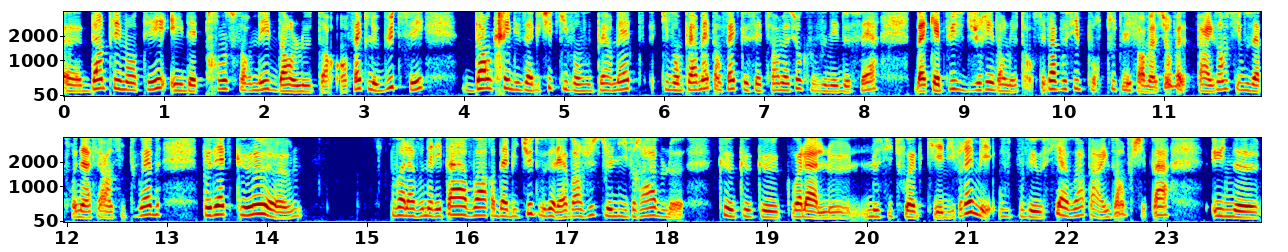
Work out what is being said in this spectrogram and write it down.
euh, d'implémenter et d'être transformées dans le temps. En fait, le but c'est d'ancrer des habitudes qui vont vous permettre, qui vont permettre en fait que cette formation que vous venez de faire, bah, qu'elle puisse durer dans le temps. C'est pas possible pour toutes les formations. Par exemple, si vous apprenez à faire un site web, peut-être que euh, voilà, vous n'allez pas avoir d'habitude, vous allez avoir juste le livrable, que, que, que voilà, le, site web qui est livré, mais vous pouvez aussi avoir, par exemple, je sais pas, une,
